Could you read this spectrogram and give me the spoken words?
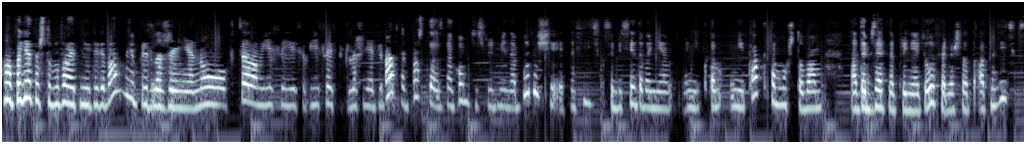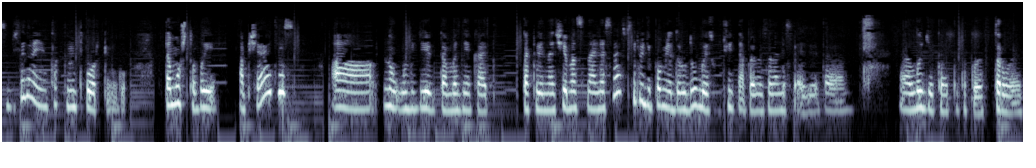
А, понятно, что бывают нерелевантные предложения, но в целом, если есть, если есть предложение релевантное, просто знакомьтесь с людьми на будущее и относитесь к собеседованию не, к тому, не как к тому, что вам надо обязательно принять офер или что-то, относитесь к собеседованию как к нетворкингу, потому что вы общаетесь, а, ну, у людей там возникает так или иначе эмоциональная связь, все люди помнят друг друга исключительно по эмоциональной связи. Это логика это такое второе.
